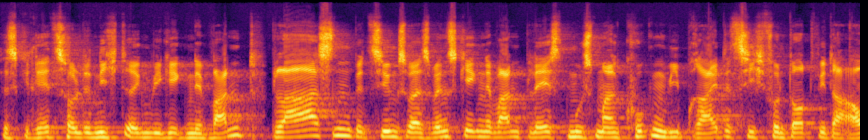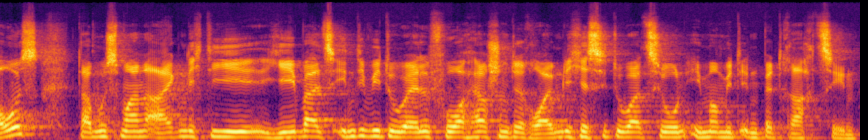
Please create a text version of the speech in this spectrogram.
Das Gerät sollte nicht irgendwie gegen eine Wand blasen, beziehungsweise wenn es gegen eine Wand bläst, muss man gucken, wie breitet sich von dort wieder aus. Da muss man eigentlich die jeweils individuell vorherrschende räumliche Situation immer mit in Betracht ziehen.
